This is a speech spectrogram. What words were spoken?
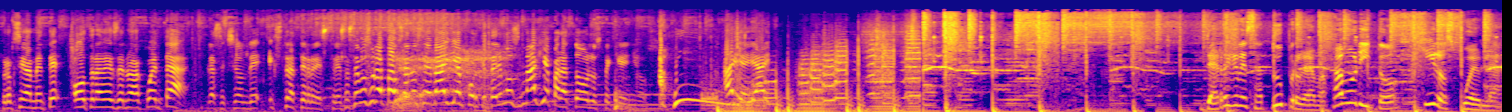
Próximamente, otra vez de nueva cuenta, la sección de extraterrestres. Hacemos una pausa, no se vayan porque tenemos magia para todos los pequeños. ¡Ay, ay, ay! Ya regresa tu programa favorito, Giros Puebla.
